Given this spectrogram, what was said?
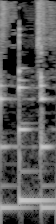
you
